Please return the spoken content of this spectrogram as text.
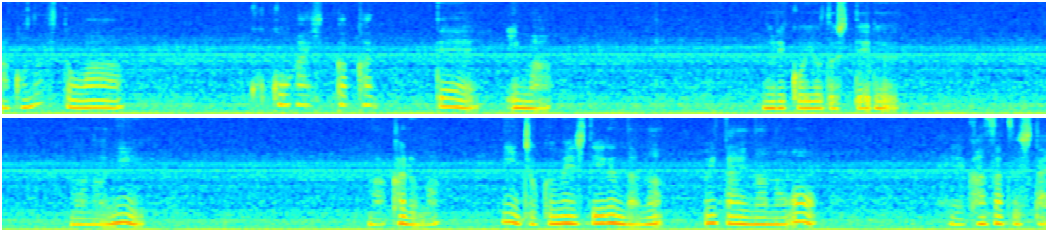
あこの人はここが引っかかって今乗り越えようとしているものに、まあ、カルマに直面しているんだなみたいなのを、えー、観察したい。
